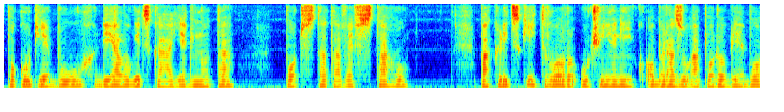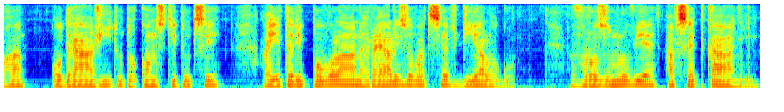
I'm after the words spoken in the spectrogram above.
Pokud je Bůh dialogická jednota, podstata ve vztahu, pak lidský tvor učiněný k obrazu a podobě Boha odráží tuto konstituci a je tedy povolán realizovat se v dialogu, v rozmluvě a v setkání.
